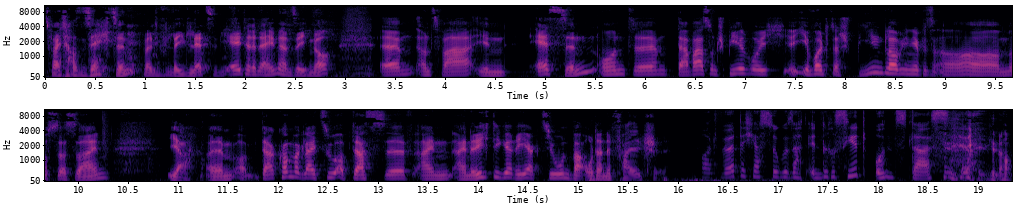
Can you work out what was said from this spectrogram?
2016, weil die, die letzten, die Älteren erinnern sich noch. Ähm, und zwar in Essen. Und äh, da war es so ein Spiel, wo ich, ihr wolltet das spielen, glaube ich, und ich habe gesagt, oh, muss das sein? Ja, ähm, da kommen wir gleich zu, ob das äh, ein, eine richtige Reaktion war oder eine falsche. Wortwörtlich hast du gesagt, interessiert uns das? genau.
